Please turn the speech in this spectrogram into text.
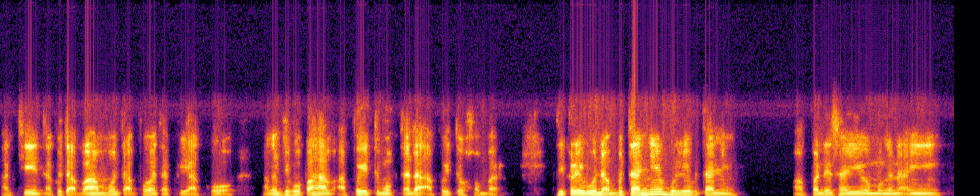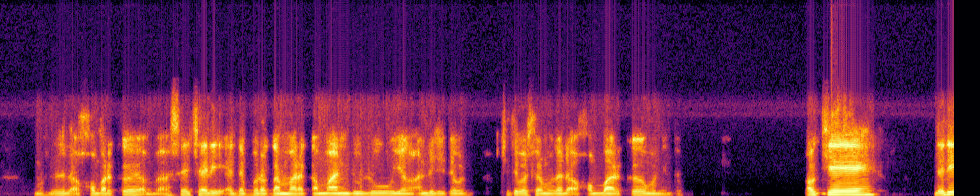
Okey aku tak faham pun tak apa tapi aku akan cuba faham apa itu mubtada apa itu khabar. Jadi kalau ibu nak bertanya boleh bertanya. Uh, pada saya mengenai mubtada khabar ke saya cari ataupun rakaman-rakaman dulu yang ada cerita cerita pasal mubtada khabar ke benda tu. Okey. Jadi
